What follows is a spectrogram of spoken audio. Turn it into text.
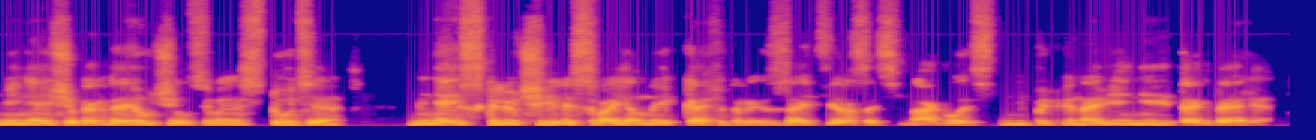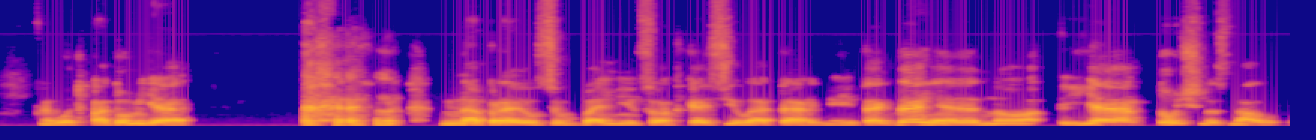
Меня еще, когда я учился в институте, меня исключили с военной кафедры за дерзость, наглость, неповиновение и так далее. Вот. Потом я направился в больницу, откосил от армии и так далее, но я точно знал,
